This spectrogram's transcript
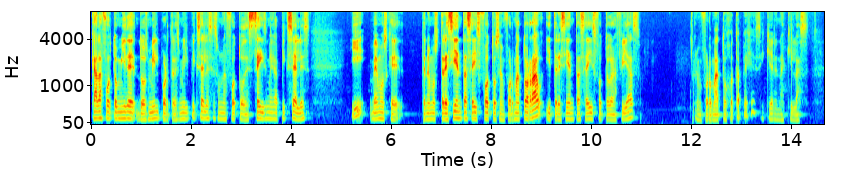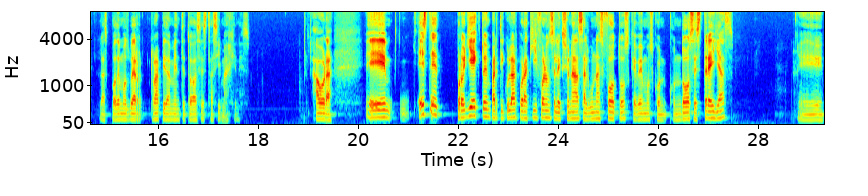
cada foto mide 2000 por 3000 píxeles, es una foto de 6 megapíxeles y vemos que tenemos 306 fotos en formato RAW y 306 fotografías en formato JPG. Si quieren aquí las, las podemos ver rápidamente todas estas imágenes. Ahora, Eh, este proyecto en particular por aquí fueron seleccionadas algunas fotos que vemos con, dos estrellas. Eh,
